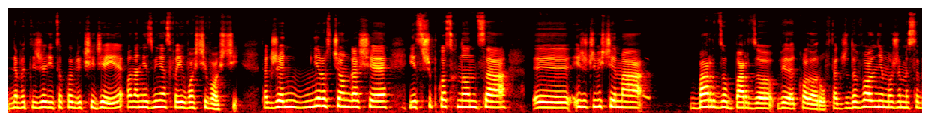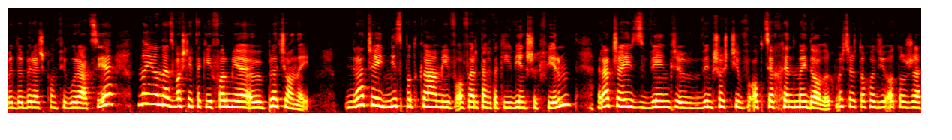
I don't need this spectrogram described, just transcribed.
nawet jeżeli cokolwiek się dzieje, ona nie zmienia swoich właściwości. Także nie rozciąga się, jest szybko schnąca y, i rzeczywiście ma bardzo, bardzo wiele kolorów. Także dowolnie możemy sobie dobierać konfigurację. No i ona jest właśnie w takiej formie y, plecionej. Raczej nie spotkałam jej w ofertach takich większych firm, raczej w większości w opcjach handmade'owych. Myślę, że to chodzi o to, że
